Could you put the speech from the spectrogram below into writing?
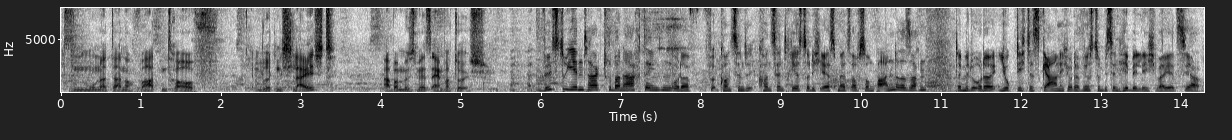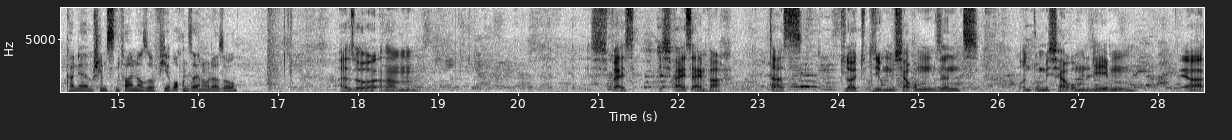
diesen Monat da noch warten drauf wird nicht leicht, aber müssen wir jetzt einfach durch. Willst du jeden Tag drüber nachdenken oder konzentrierst du dich erstmal jetzt auf so ein paar andere Sachen, damit du oder juckt dich das gar nicht oder wirst du ein bisschen hibbelig, weil jetzt ja, kann ja im schlimmsten Fall noch so vier Wochen sein oder so? Also ähm, ich weiß, ich weiß einfach, dass Leute, die um mich herum sind und um mich herum leben, ja,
